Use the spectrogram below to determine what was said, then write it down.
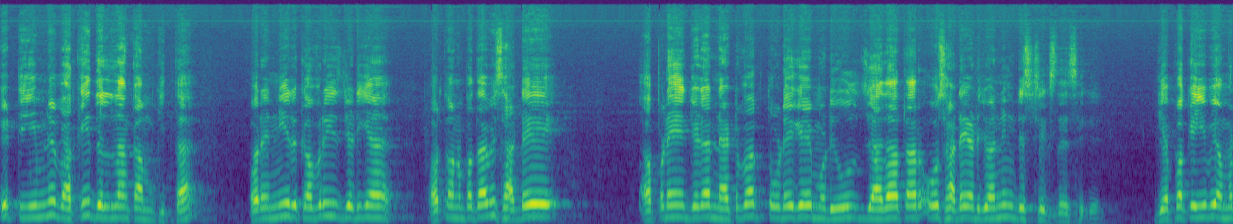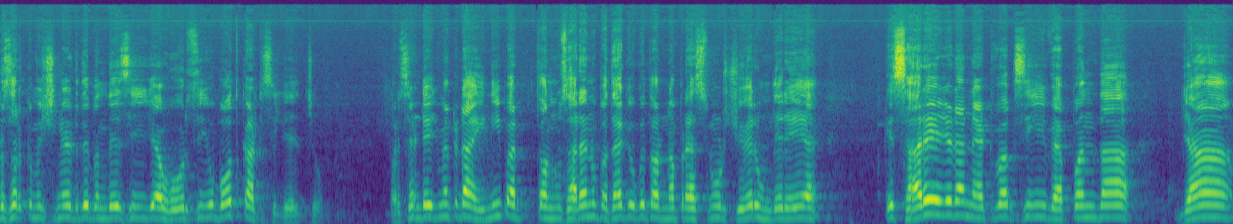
ਕਿ ਟੀਮ ਨੇ ਵਾਕਈ ਦਿਲ ਨਾਲ ਕੰਮ ਕੀਤਾ ਔਰ ਇੰਨੀ ਰਿਕਵਰੀਜ਼ ਜਿਹੜੀਆਂ, ਔਰ ਤੁਹਾਨੂੰ ਪਤਾ ਵੀ ਸਾਡੇ ਆਪਣੇ ਜਿਹੜਾ ਨੈਟਵਰਕ ਤੋੜੇ ਗਏ ਮੋਡਿਊਲ ਜ਼ਿਆਦਾਤਰ ਉਹ ਸਾਡੇ ਐਡਜੋਇਨਿੰਗ ਡਿਸਟ੍ਰਿਕਟਸ ਦੇ ਸੀਗੇ। ਜੇ ਆਪਾਂ ਕਹੀਏ ਵੀ ਅੰਮ੍ਰਿਤਸਰ ਕਮਿਸ਼ਨਰੇਟ ਦੇ ਬੰਦੇ ਸੀ ਜਾਂ ਹੋਰ ਸੀ, ਉਹ ਬਹੁਤ ਘੱਟ ਸੀਗੇ ਇਹ 'ਚੋਂ। ਪਰਸੈਂਟੇਜ ਮੈਂ ਕਢਾਈ ਨਹੀਂ, ਪਰ ਤੁਹਾਨੂੰ ਸਾਰਿਆਂ ਨੂੰ ਪਤਾ ਕਿਉਂਕਿ ਤੁਹਾਡੇ ਨਾਲ ਪ੍ਰੈਸ ਨੋਟ ਸ਼ੇਅਰ ਹੁੰਦੇ ਰਹੇ ਆ ਕਿ ਸਾਰੇ ਜਿਹੜਾ ਨੈਟਵਰਕ ਸੀ ਵੈਪਨ ਦਾ ਜਾਂ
